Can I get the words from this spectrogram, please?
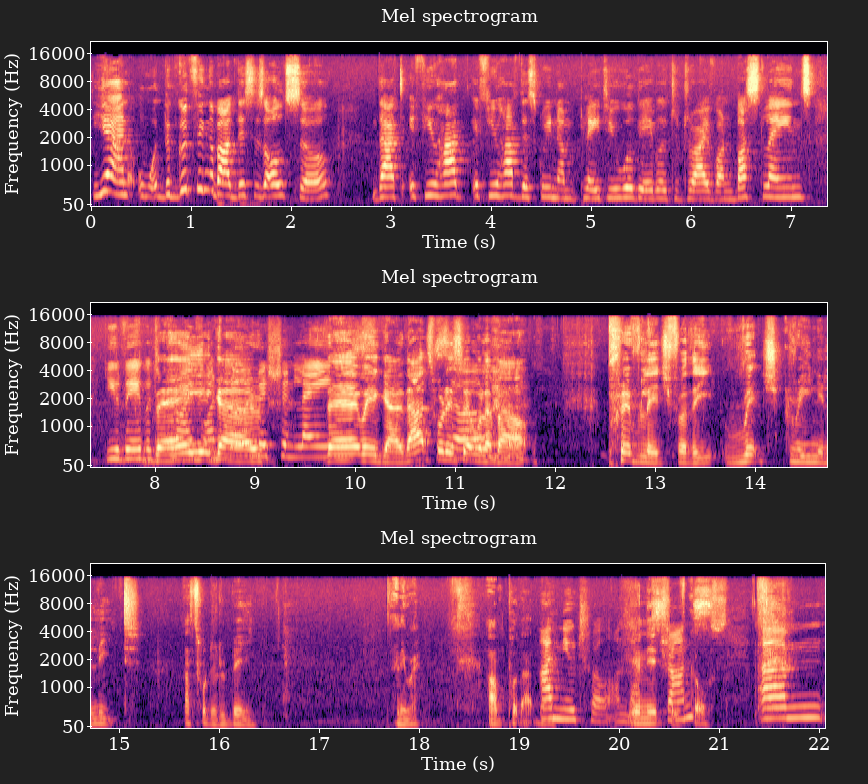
Yeah, and w- the good thing about this is also that if you had if you have this green number plate, you will be able to drive on bus lanes. You'll be able to There drive you on go. low emission lanes. There we go. That's what it's all about. Privilege for the rich green elite. That's what it'll be. Anyway, I'll put that there. I'm neutral on that You're neutral, stance. of course. Um,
